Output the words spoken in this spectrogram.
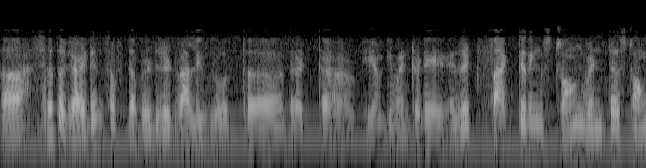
Uh, so the guidance of double-digit value growth uh, that uh, we have given today, is it factoring strong winter, strong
